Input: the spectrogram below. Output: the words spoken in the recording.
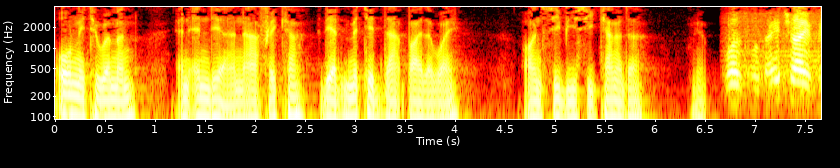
only to women in India and Africa. They admitted that, by the way, on CBC Canada. Was, was HIV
